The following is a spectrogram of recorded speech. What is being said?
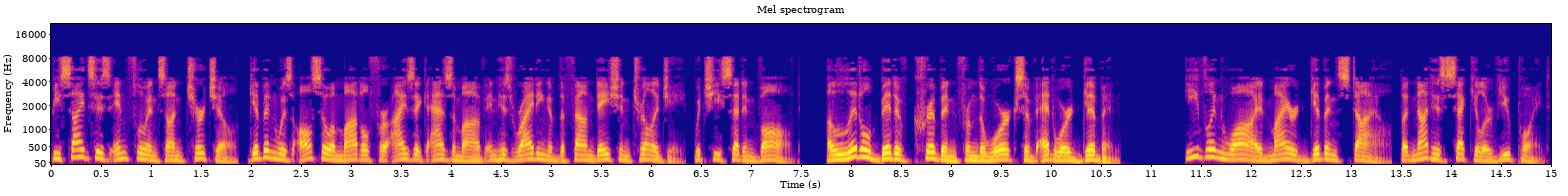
Besides his influence on Churchill, Gibbon was also a model for Isaac Asimov in his writing of the Foundation trilogy, which he said involved, "...a little bit of Cribben from the works of Edward Gibbon." Evelyn Waugh admired Gibbon's style, but not his secular viewpoint.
